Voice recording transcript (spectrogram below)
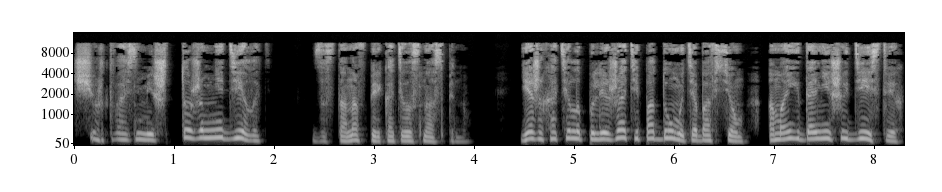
«Черт возьми, что же мне делать?» Застонав, перекатилась на спину. Я же хотела полежать и подумать обо всем, о моих дальнейших действиях,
